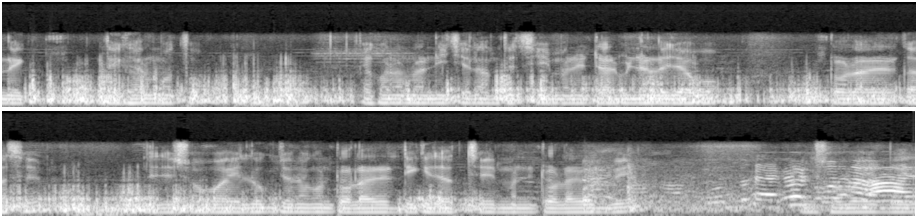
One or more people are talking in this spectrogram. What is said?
অনেক দেখার মতো। এখন আমরা নিচে নামতেছি মানে টার্মিনালে যাব ট্রলারের কাছে। এই যে সবাই, লোকজন এখন ট্রলারের দিকে যাচ্ছে মানে ট্রলারে উঠবে। সবাই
